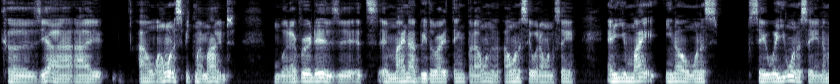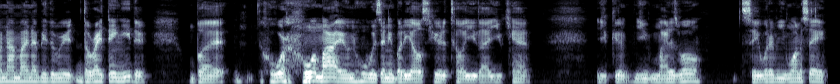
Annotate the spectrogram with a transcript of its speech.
because yeah i i, I want to speak my mind. Whatever it is it's it might not be the right thing but i want to i want to say what i want to say. And you might you know want to say what you want to say and that might not be the, re- the right thing either but who are, who am I and who is anybody else here to tell you that you can't? You can you might as well say whatever you want to say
